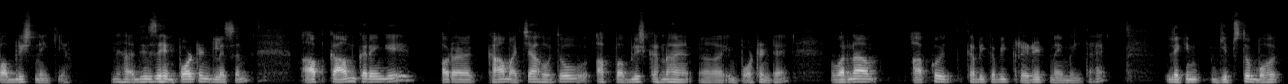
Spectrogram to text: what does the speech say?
पब्लिश नहीं किया। दिस इज़ इंपॉर्टेंट लेसन आप काम करेंगे और काम अच्छा हो तो आप पब्लिश करना इम्पोर्टेंट है वरना आपको कभी कभी क्रेडिट नहीं मिलता है। लेकिन गिब्स तो बहुत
